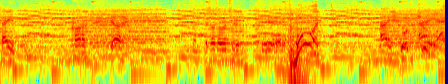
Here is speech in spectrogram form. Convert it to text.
Hey. Huh? Yeah. Yeah. Boy! Hey. Hey, hey.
